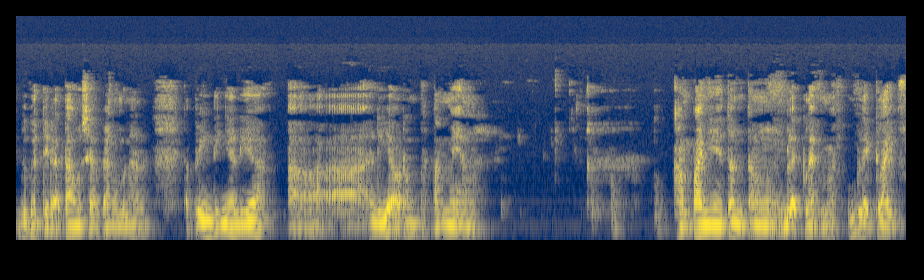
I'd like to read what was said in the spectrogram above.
juga tidak tahu siapa yang benar. Tapi intinya dia uh, dia orang pertama yang kampanye tentang Black Lives Black Lives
